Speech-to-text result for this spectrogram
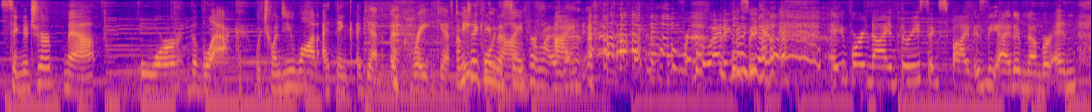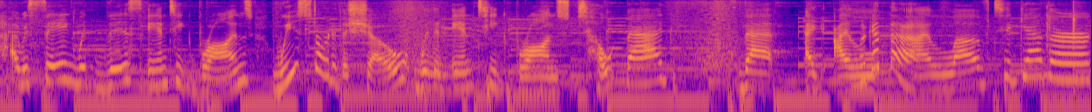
signature map, or the black. Which one do you want? I think, again, a great gift. I'm taking one 849. for my I know, for the wedding season. 849-365 is the item number. And I was saying with this antique bronze, we started the show with an antique bronze tote bag that I, I Look at that. I love together.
